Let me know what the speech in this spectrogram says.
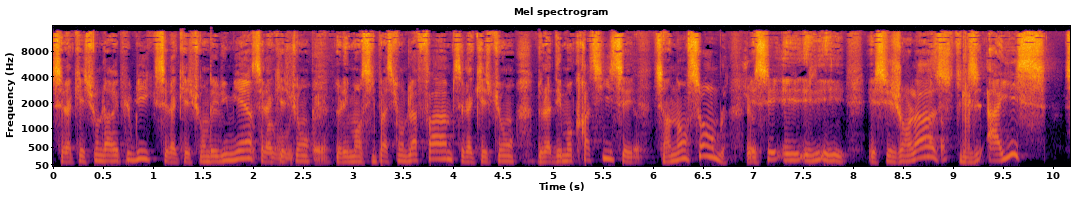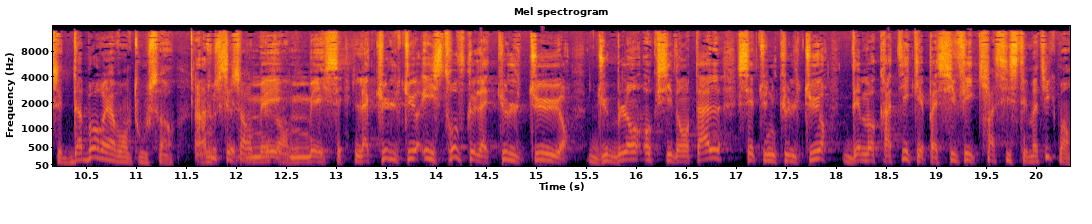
C'est la question de la République, c'est la question des Lumières, c'est la question de l'émancipation de la femme, c'est la question de la démocratie, c'est un ensemble. Et, et ces gens-là, ce qu'ils haïssent, c'est d'abord et avant tout ça. Ah, tout ce que ça mais, mais la culture, il se trouve que la culture du blanc occidental, c'est une culture démocratique et pacifique. Pas systématiquement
